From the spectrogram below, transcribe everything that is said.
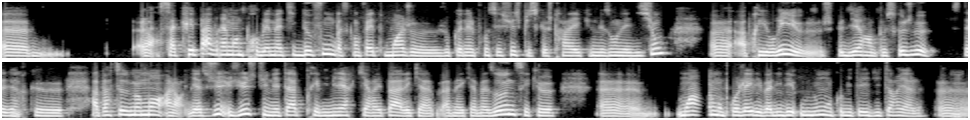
alors, ça crée pas vraiment de problématique de fond, parce qu'en fait, moi, je, je connais le processus puisque je travaille avec une maison d'édition. A priori, je peux dire un peu ce que je veux. C'est-à-dire mmh. que à partir du moment, alors il y a juste une étape préliminaire qui n'arrive pas avec avec Amazon, c'est que euh, moi, mon projet, il est validé ou non en comité éditorial. Euh.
